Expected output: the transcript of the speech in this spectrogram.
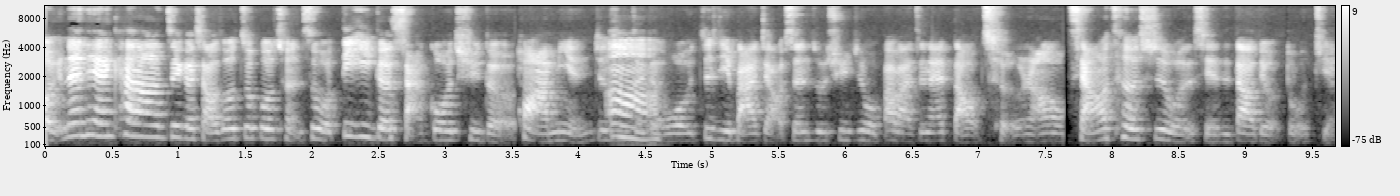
我那天看到这个小时候做过蠢事，我第一个闪过去的画面就是这个，我自己把脚伸出去，就我爸爸正在倒车，然后想要测试我的鞋子到底有多坚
